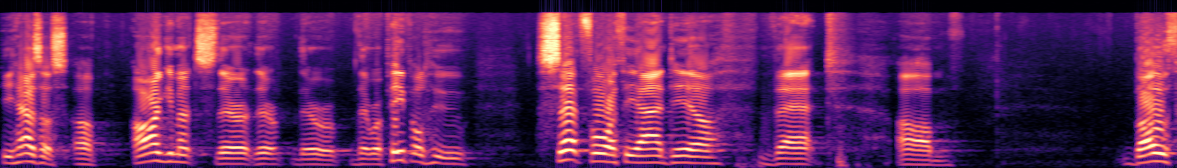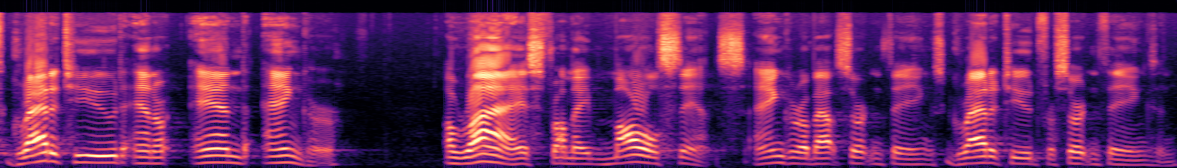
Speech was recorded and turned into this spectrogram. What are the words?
He has a, a arguments. There, there, there, there were people who set forth the idea that um, both gratitude and, and anger arise from a moral sense anger about certain things, gratitude for certain things. And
